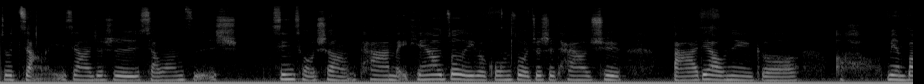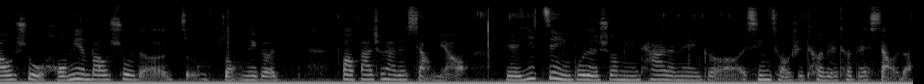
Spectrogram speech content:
就讲了一下，就是小王子星球上他每天要做的一个工作，就是他要去拔掉那个啊面包树猴面包树的种种那个爆发出来的小苗。也一进一步的说明它的那个星球是特别特别小的。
